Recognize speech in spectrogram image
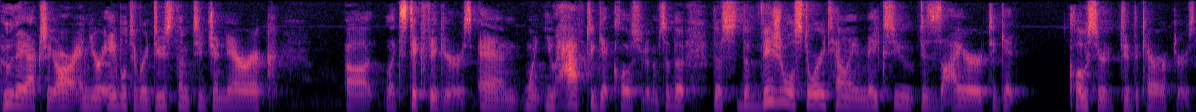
who they actually are, and you're able to reduce them to generic. Uh, like stick figures, and when you have to get closer to them, so the, the the visual storytelling makes you desire to get closer to the characters,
